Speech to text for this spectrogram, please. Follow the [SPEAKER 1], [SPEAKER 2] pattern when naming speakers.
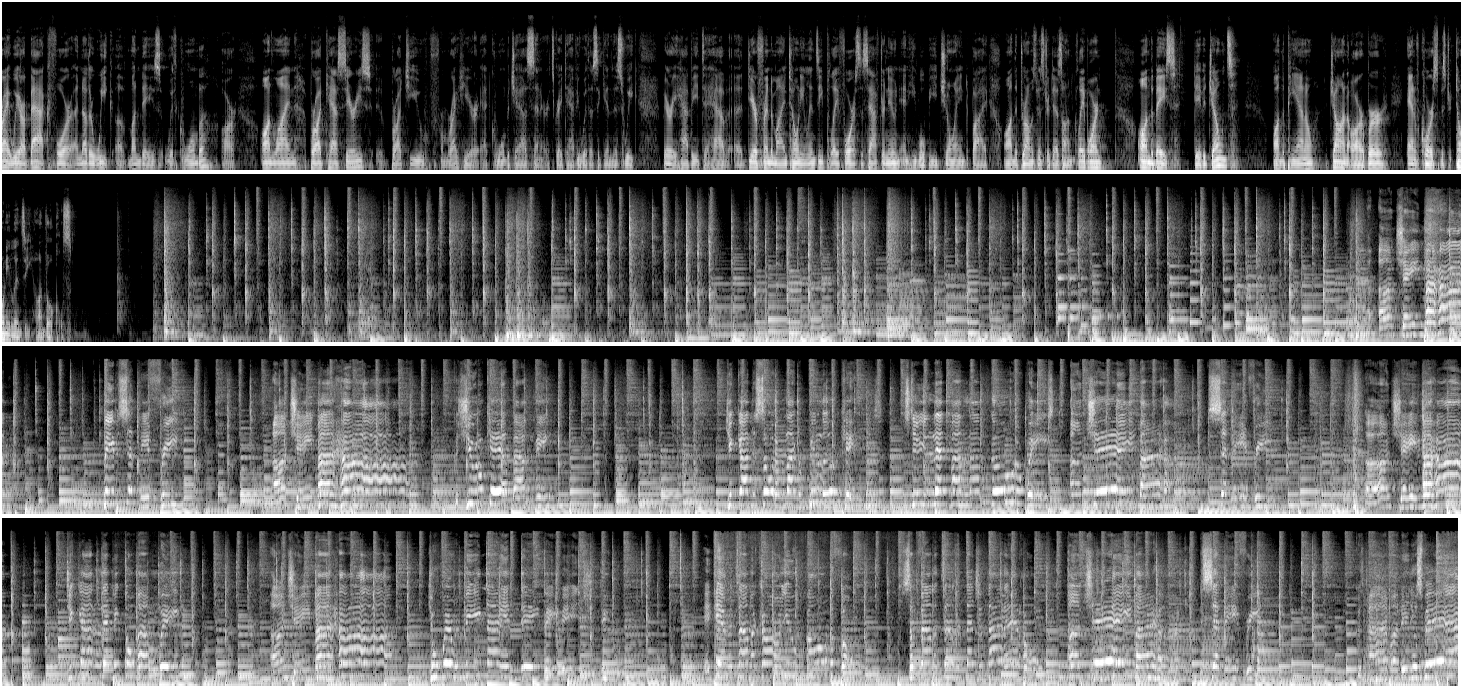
[SPEAKER 1] right, we are back for another week of Mondays with Kuumbwa, our online broadcast series uh, brought to you from right here at Kuumbwa Jazz Center. It's great to have you with us again this week. Very happy to have a dear friend of mine, Tony Lindsay, play for us this afternoon, and he will be joined by, on the drums, Mr. Deszon Claiborne, on the bass, David Jones, on the piano, John R. Burr, and of course, Mr. Tony Lindsay on vocals.
[SPEAKER 2] Me free. Unchain my heart, cause you don't care about me. You got me sort of I'm under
